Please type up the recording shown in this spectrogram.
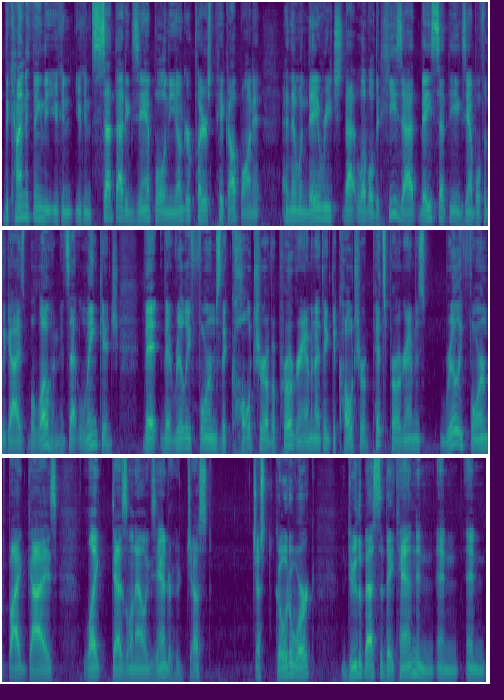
the kind of thing that you can you can set that example, and the younger players pick up on it and then when they reach that level that he's at, they set the example for the guys below him. It's that linkage that that really forms the culture of a program. And I think the culture of Pitt's program is really formed by guys like Deslin Alexandre, who just just go to work, do the best that they can, and and and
